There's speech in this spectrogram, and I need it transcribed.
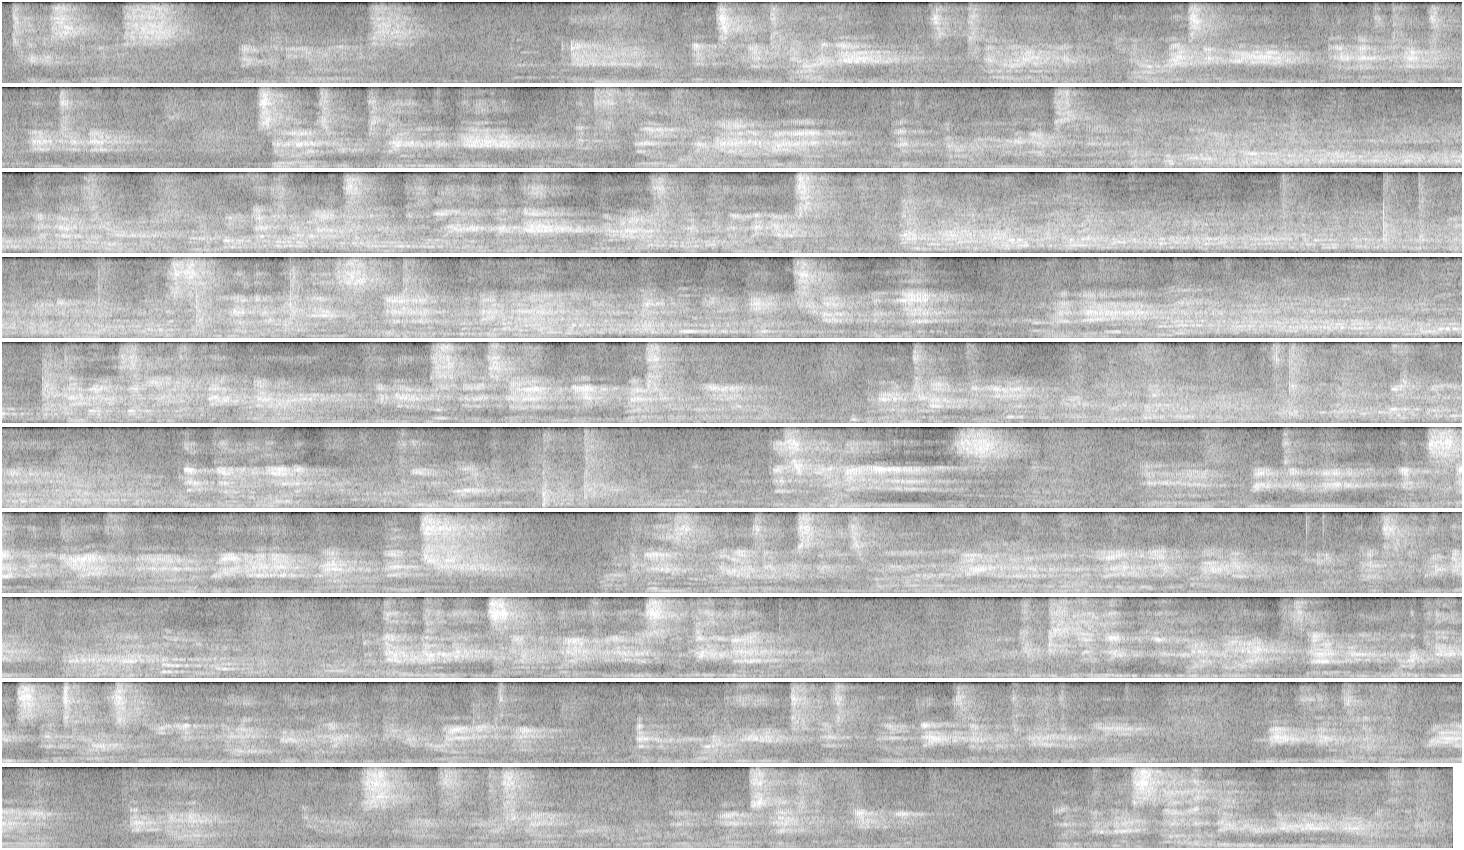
Tasteless, and Colorless. And it's an Atari game. It's an Atari like car racing game that has an actual engine in it. So as you're playing the game, it fills the gallery up with carbon monoxide. And as you're as you're actually playing the game, you're actually killing Um, this is another piece that they did on chat roulette, where they they basically fake their own, you know, suicide like Russian roulette, but on chat roulette. Um, they've done a lot of cool work. This one is uh, redoing in Second Life uh, Marina Abramovich Have you guys ever seen this one where Marina and Moonlight like made everyone walk past naked? But they were doing it in Second Life, and it was something that completely blew my mind because I've been working since art school to not be on a computer all the time. I've been working to just build things that were tangible, make things that were real, and not, you know, sit on Photoshop or, or build websites for people. But then I saw what they were doing, and I was like,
